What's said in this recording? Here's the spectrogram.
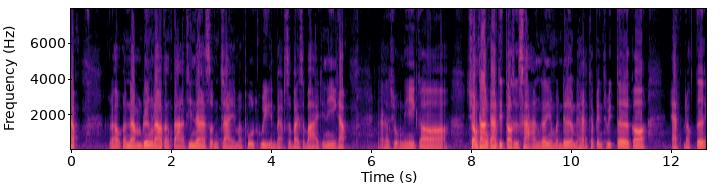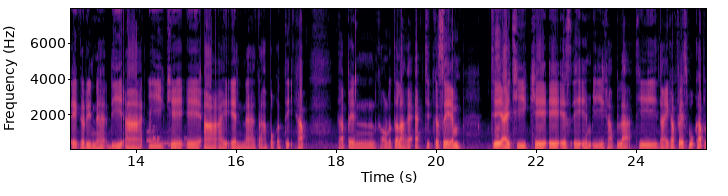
ครับ เราก็นำเรื่องราวต่างๆ ที่น่าสนใจมาพูดคุยกันแบบสบายๆที่นี่ครับช่วงนี้ก็ช่องทางการติดต่อสื่อสารก็ยังเหมือนเดิมนะฮะ ถ้าเป็น Twitter ก็แอดดรเอกรินนะฮะ D R E K A R I N นะฮะตามปกติครับ ถ้าเป็นของดรหลังก็แอดจิตเกษม J I T K A S A M E ครับ และที่ไหนครับ Facebook ครับด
